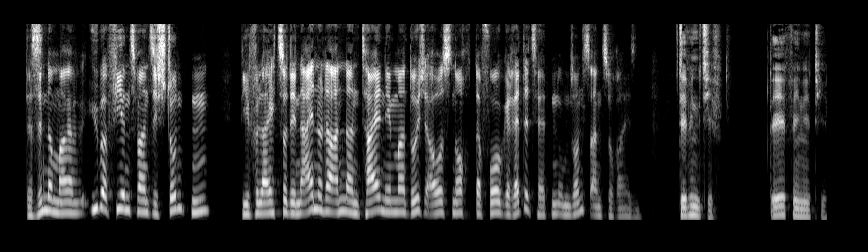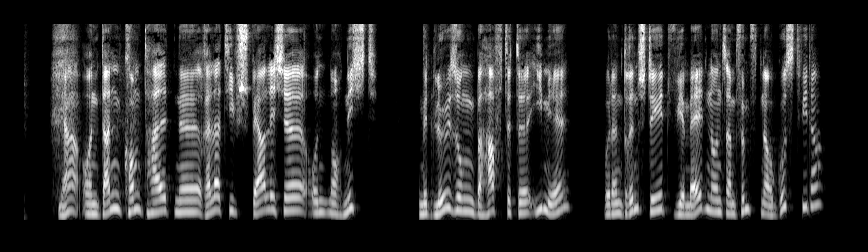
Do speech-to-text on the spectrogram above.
Das sind nochmal über 24 Stunden, die vielleicht so den ein oder anderen Teilnehmer durchaus noch davor gerettet hätten, umsonst anzureisen. Definitiv. Definitiv. Ja, und dann kommt halt eine relativ spärliche und noch nicht mit Lösungen behaftete E-Mail, wo dann drin steht, wir melden uns am 5. August wieder.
